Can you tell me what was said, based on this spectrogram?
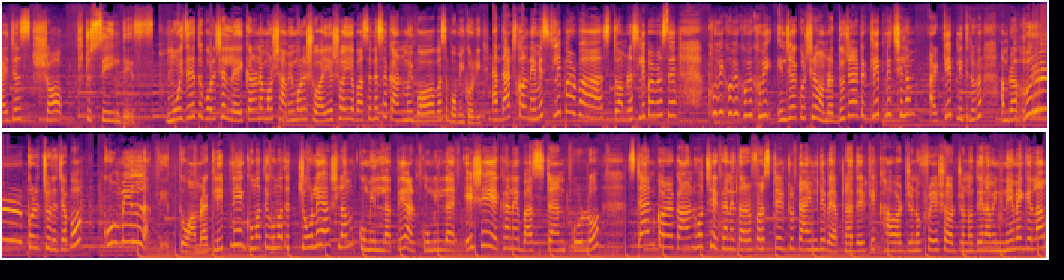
I just shock to seeing this মই যেহেতু বরিশাল এই কারণে মোর স্বামী মোরে শোয়াইয়ে শোয়াইয়া বাসে নেছে, কারণ মই বাবা বাসে বমি করি। And that's call name is sleeper bus তো আমরা স্লিপার বাসে খুবই খুবই খুবই খুবই এনজয় করছিলাম। আমরা দুজন একটা ক্লিপ নিচ্ছিলাম, আর ক্লিপ নিতে নেবে আমরা হুর করে চলে যাব কুমিল্লাতে। তো আমরা ক্লিপ নিয়ে ঘুমাতে ঘুমাতে চলে আসলাম কুমিল্লাতে আর কুমিল্লা এসে এখানে বাস স্ট্যান্ড করল। স্ট্যান্ড করার কারণ হচ্ছে এখানে তারা ফার্স্টে একটু টাইম দেবে আপনাদেরকে, খাওয়ার জন্য ফ্রেশ হওয়ার জন্য। দেন আমি নেমে গেলাম,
